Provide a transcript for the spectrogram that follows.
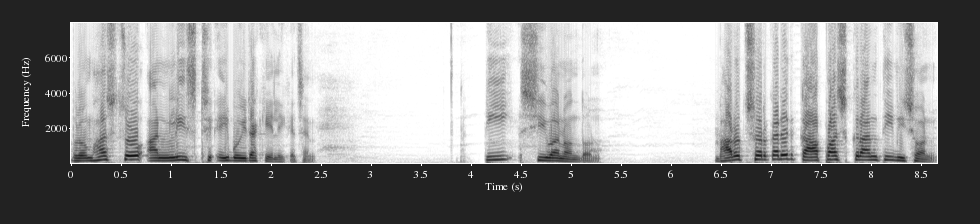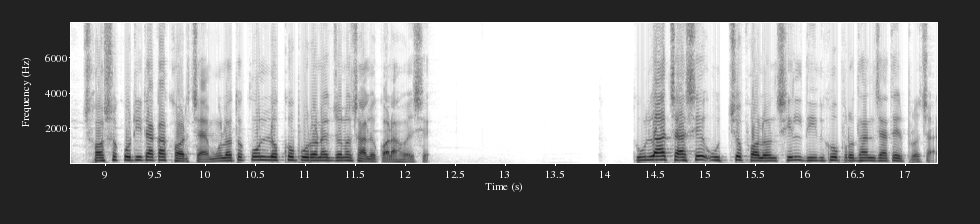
ব্রহ্মাস্ত্র আনলিস্ট এই বইটা কে লিখেছেন? টি শিবানন্দন। ভারত সরকারের কাপাস ক্রান্তি মিশন, ছশো কোটি টাকা খরচায়। মূলত কোন লক্ষ্য পূরণের জন্য চালু করা হয়েছে? তুলা চাষে উচ্চ ফলনশীল দীর্ঘ প্রধান জাতের প্রচার।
